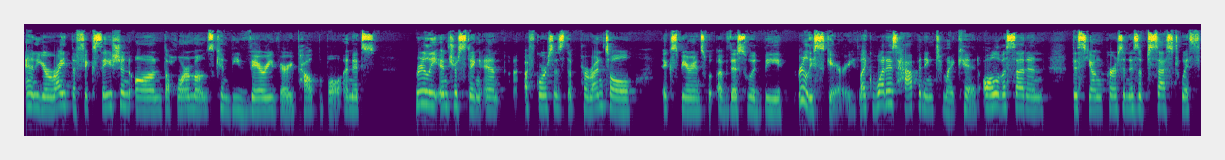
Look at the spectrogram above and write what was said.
And you're right, the fixation on the hormones can be very, very palpable. And it's really interesting. And of course, as the parental experience of this would be really scary. Like, what is happening to my kid? All of a sudden, this young person is obsessed with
